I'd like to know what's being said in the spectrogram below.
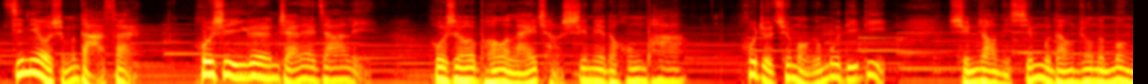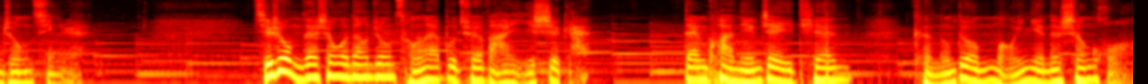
今年有什么打算？或是一个人宅在家里，或是和朋友来一场室内的轰趴，或者去某个目的地，寻找你心目当中的梦中情人。其实我们在生活当中从来不缺乏仪式感，但跨年这一天。可能对我们某一年的生活，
